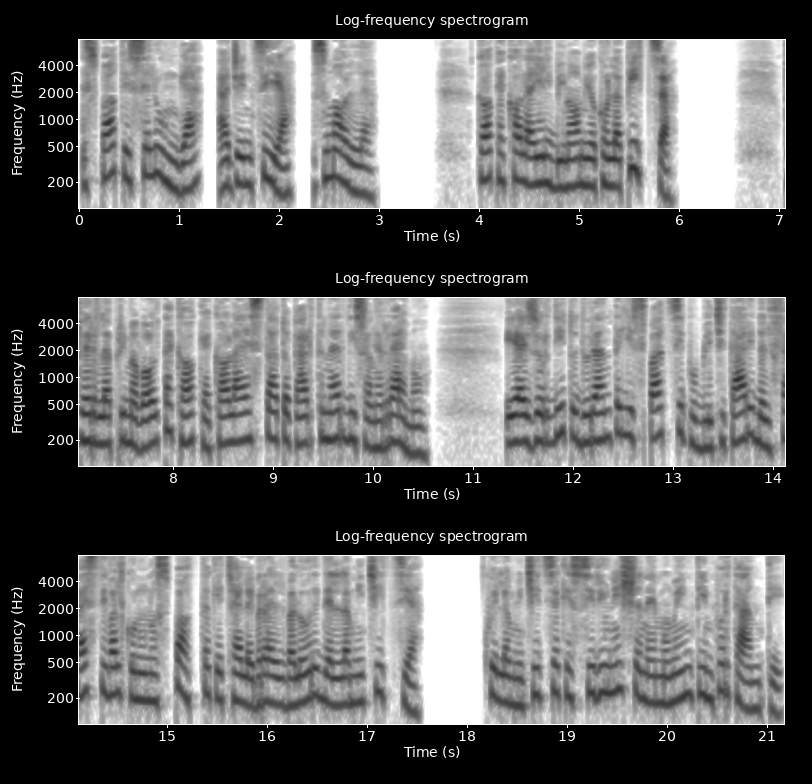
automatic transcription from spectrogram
Spot S lunga, agenzia, small. Coca-Cola e il binomio con la pizza. Per la prima volta Coca-Cola è stato partner di Sanremo e ha esordito durante gli spazi pubblicitari del festival con uno spot che celebra il valore dell'amicizia. Quell'amicizia che si riunisce nei momenti importanti,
